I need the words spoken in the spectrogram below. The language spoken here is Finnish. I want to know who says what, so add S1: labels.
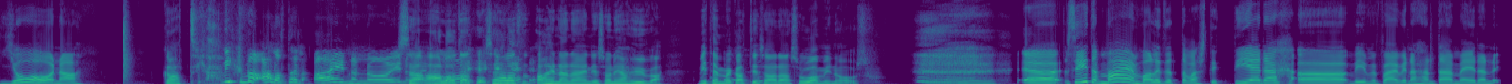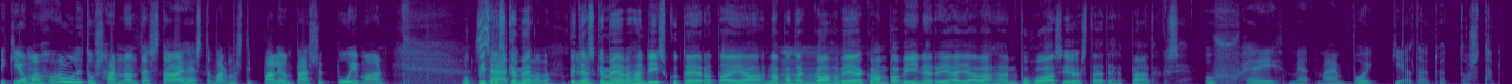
S1: Joona.
S2: Katja.
S1: Miksi mä aloitan aina noin?
S2: Sä aloitat,
S1: voi.
S2: sä aloitat aina näin ja se on ihan hyvä. Miten me Katja saadaan Suomi nousu?
S1: Öö, siitä mä en valitettavasti tiedä. Öö, viime päivinähän tämä meidän ikioma hallitushan on tästä aiheesta varmasti paljon päässyt puimaan.
S2: Mutta pitäisikö, me,
S1: Säätytalolla.
S2: pitäisikö meidän vähän diskuteerata ja napata
S1: Mm.
S2: kahvia ja kampaviineriä ja vähän puhua asioista ja tehdä päätöksiä?
S1: Uh, hei, mä, mä en voi kieltäytyä tosta.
